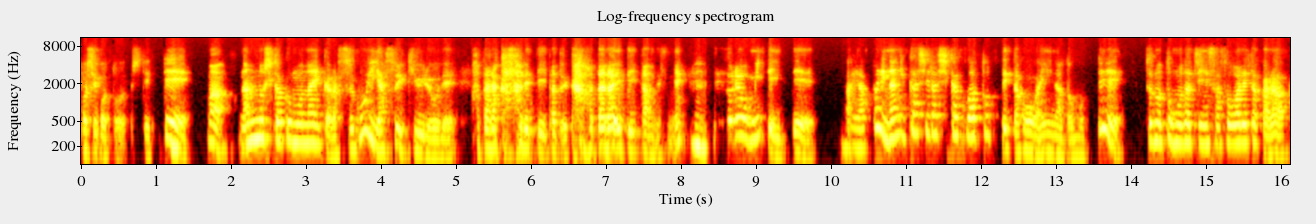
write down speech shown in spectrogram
お仕事をしてて、うん、まあ、何の資格もないから、すごい安い給料で働かされていたというか、働いていたんですね。うん、それを見ていて、あやっぱり何かしら資格は取っていった方がいいなと思って、その友達に誘われたから、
